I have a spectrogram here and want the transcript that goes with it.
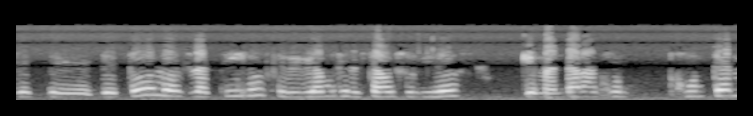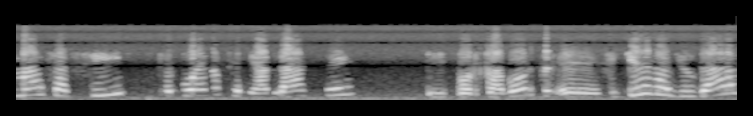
de, de, todos los latinos que vivíamos en Estados Unidos que mandaban, jun- junté más así, qué bueno que me hablaste y por favor, eh, si quieren ayudar,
